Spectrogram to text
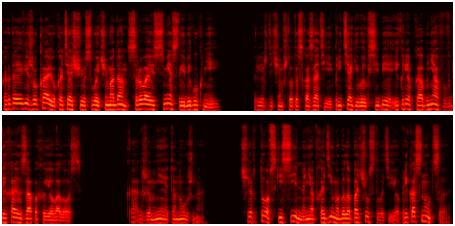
Когда я вижу Каю, катящую свой чемодан, срываюсь с места и бегу к ней. Прежде чем что-то сказать ей, притягиваю к себе и, крепко обняв, вдыхаю запах ее волос. Как же мне это нужно! Чертовски сильно необходимо было почувствовать ее, прикоснуться.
